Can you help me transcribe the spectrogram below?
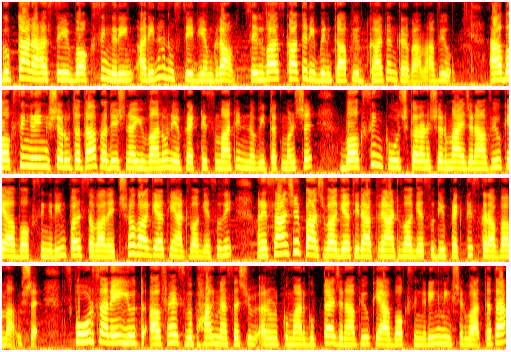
ગુપ્તાના હસ્તે બોક્સિંગ રિંગ અરીનાનું સ્ટેડિયમ ગ્રાઉન્ડ, સેલવાસ ખાતે રિબિન કાપી ઉદઘાટન કરવામાં આવ્યું. આ બોક્સિંગ રિંગ શરૂ થતાં પ્રદેશના યુવાનોને પ્રેક્ટિસ માટે નવી તક મળશે. બોક્સિંગ કોચ કરણ શર્માએ જણાવ્યું કે આ બોક્સિંગ રિંગ પર સવારે છ વાગ્યાથી આઠ વાગ્યા સુધી અને સાંજે પાંચ વાગ્યાથી રાત્રે આઠ વાગ્યા સુધી પ્રેક્ટિસ કરાવવામાં આવશે. સ્પોર્ટ્સ અને યુથ અફેર્સ વિભાગના સચિવ અરુણકુમાર ગુપ્તાએ જણાવ્યું કે આ બોક્સિંગ રિંગની શરૂઆત થતાં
